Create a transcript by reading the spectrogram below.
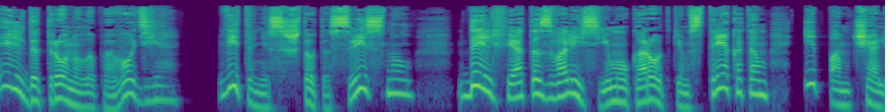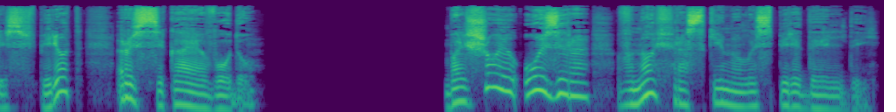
Эльда тронула поводья, Витанис что-то свистнул, Дельфи отозвались ему коротким стрекотом и помчались вперед, рассекая воду. Большое озеро вновь раскинулось перед Эльдой.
